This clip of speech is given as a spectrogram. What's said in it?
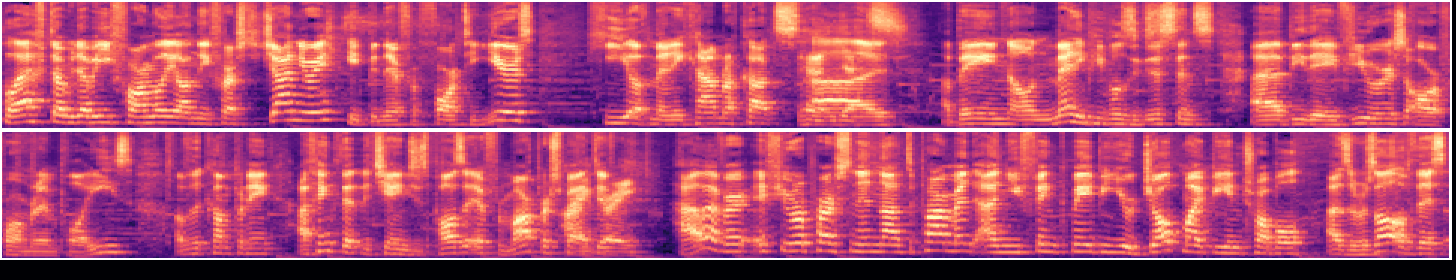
left WWE formally on the 1st of January. He'd been there for 40 years. He of many camera cuts. Uh, yes. a bane on many people's existence, uh, be they viewers or former employees of the company. I think that the change is positive from our perspective. agree. However, if you're a person in that department and you think maybe your job might be in trouble as a result of this,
